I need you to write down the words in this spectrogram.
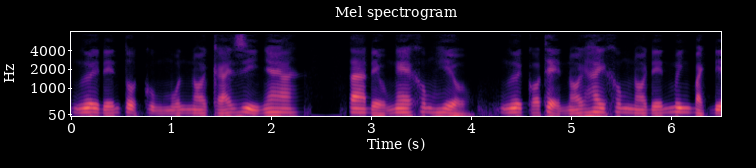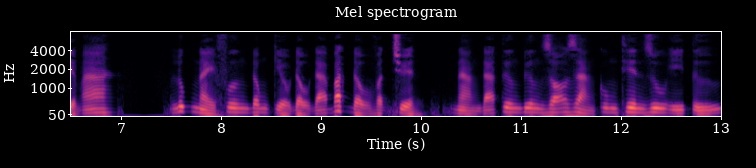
Ngươi đến tột cùng muốn nói cái gì nha? Ta đều nghe không hiểu, ngươi có thể nói hay không nói đến minh bạch điểm A. Lúc này Phương Đông Kiều đầu đã bắt đầu vận chuyển, nàng đã tương đương rõ ràng cung thiên du ý tứ,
